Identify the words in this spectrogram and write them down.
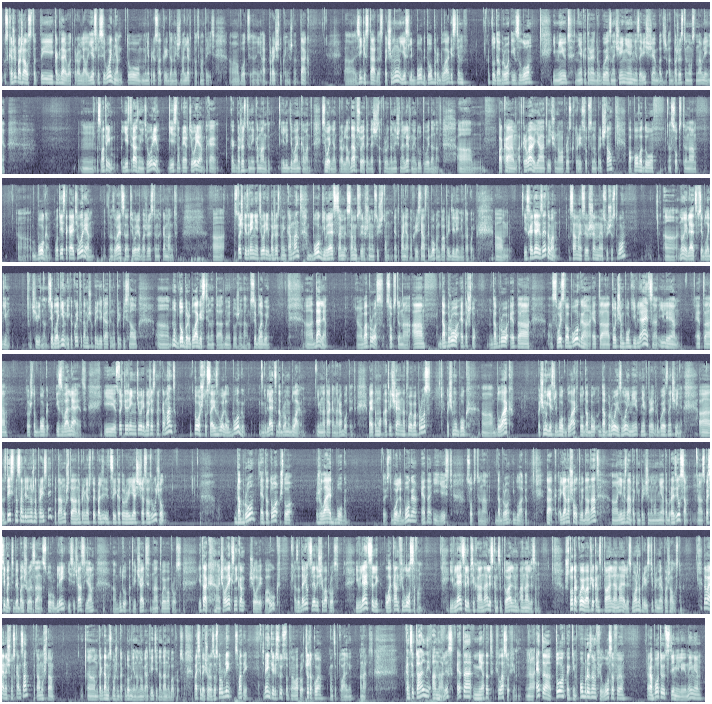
скажи, пожалуйста, ты когда его отправлял? Если сегодня, то мне придется открыть Donation Alert, посмотреть. А, вот, я прочту, конечно. Так, а, Зиги Стардест. Почему, если Бог добрый, благостен, то добро и зло имеют некоторое другое значение, не от божественного установления? Смотри, есть разные теории. Есть, например, теория такая, как божественные команды или divine команд. Сегодня отправлял, да, все, я тогда сейчас открою Donation Alert, найду твой донат. А, пока открываю, я отвечу на вопрос, который, собственно, прочитал, по поводу, собственно, а, Бога. Вот есть такая теория, называется теория божественных команд. А, с точки зрения теории божественных команд, Бог является самым, самым совершенным существом. Это понятно, в христианстве Бог, он по определению такой. Исходя из этого, самое совершенное существо, ну, является всеблагим очевидно. Все благим, и какой ты там еще предикат ему приписал? А, ну, добрый, благостен, это одно и то же, да, все благой. А, далее. Вопрос, собственно, а добро это что? Добро это свойство Бога, это то, чем Бог является, или это то, что Бог изволяет. И с точки зрения теории божественных команд, то, что соизволил Бог, является добром и благом. Именно так она работает. Поэтому, отвечая на твой вопрос, почему Бог э, благ, Почему, если Бог благ, то добро и зло имеет некоторое другое значение? А, здесь, на самом деле, нужно прояснять, потому что, например, с той позиции, которую я сейчас озвучил, добро — это то, что желает Бога. То есть воля Бога — это и есть, собственно, добро и благо. Так, я нашел твой донат. А, я не знаю, по каким причинам он не отобразился. А, спасибо тебе большое за 100 рублей, и сейчас я буду отвечать на твой вопрос. Итак, человек с ником Человек-паук задает следующий вопрос. Является ли Лакан философом? Является ли психоанализ концептуальным анализом? Что такое вообще концептуальный анализ? Можно привести пример, пожалуйста? Давай я начну с конца, потому что э, тогда мы сможем так удобнее намного ответить на данный вопрос. Спасибо еще раз за 100 рублей. Смотри, тебя интересует, собственно, вопрос, что такое концептуальный анализ? Концептуальный анализ — это метод философии. Э, это то, каким образом философы работают с теми или иными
